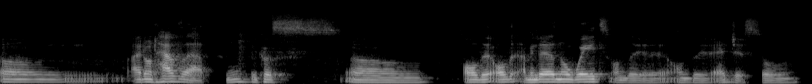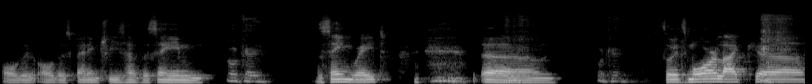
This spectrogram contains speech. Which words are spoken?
Um, I don't have that hmm, because uh, all the all the I mean there are no weights on the on the edges, so all the all the spanning trees have the same Okay, the same weight. um, okay, so it's more like uh,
